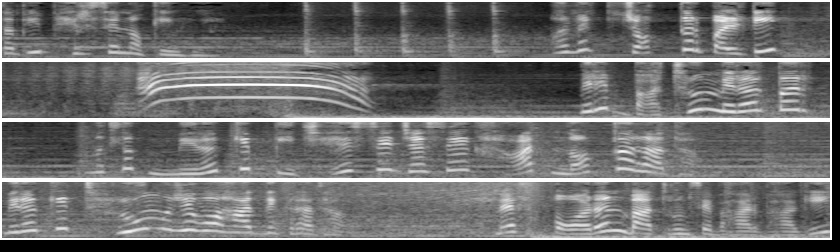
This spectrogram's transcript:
तभी फिर से नॉकिंग हुई। और मैं चौक कर पलटी मेरे बाथरूम मिरर पर मतलब मिरर के पीछे से जैसे एक हाथ नॉक कर रहा था। मिरर के थ्रू मुझे वो हाथ दिख रहा था। मैं फ़ौरन बाथरूम से बाहर भागी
